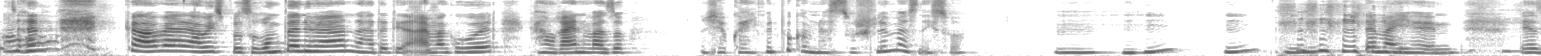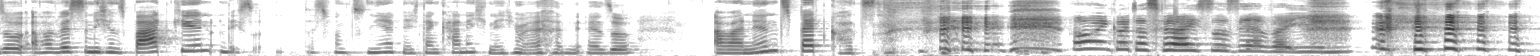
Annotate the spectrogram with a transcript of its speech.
Und dann oh. kam er, da habe ich es bloß rumpeln hören, dann hat er den Eimer geholt, kam rein und war so, ich habe gar nicht mitbekommen, dass es so schlimm ist. Nicht so, hm, hm, hm, hm, stell mal hier hin. Der so, aber willst du nicht ins Bad gehen? Und ich so, das funktioniert nicht, dann kann ich nicht mehr. Und er so, aber nimm ins Bett kotzen. oh mein Gott, das höre ich so sehr bei ihm.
